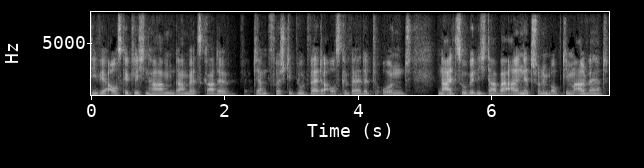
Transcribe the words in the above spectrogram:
die wir ausgeglichen haben. Da haben wir jetzt gerade dann frisch die Blutwerte ausgewertet und nahezu bin ich da bei allen jetzt schon im Optimalwert.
